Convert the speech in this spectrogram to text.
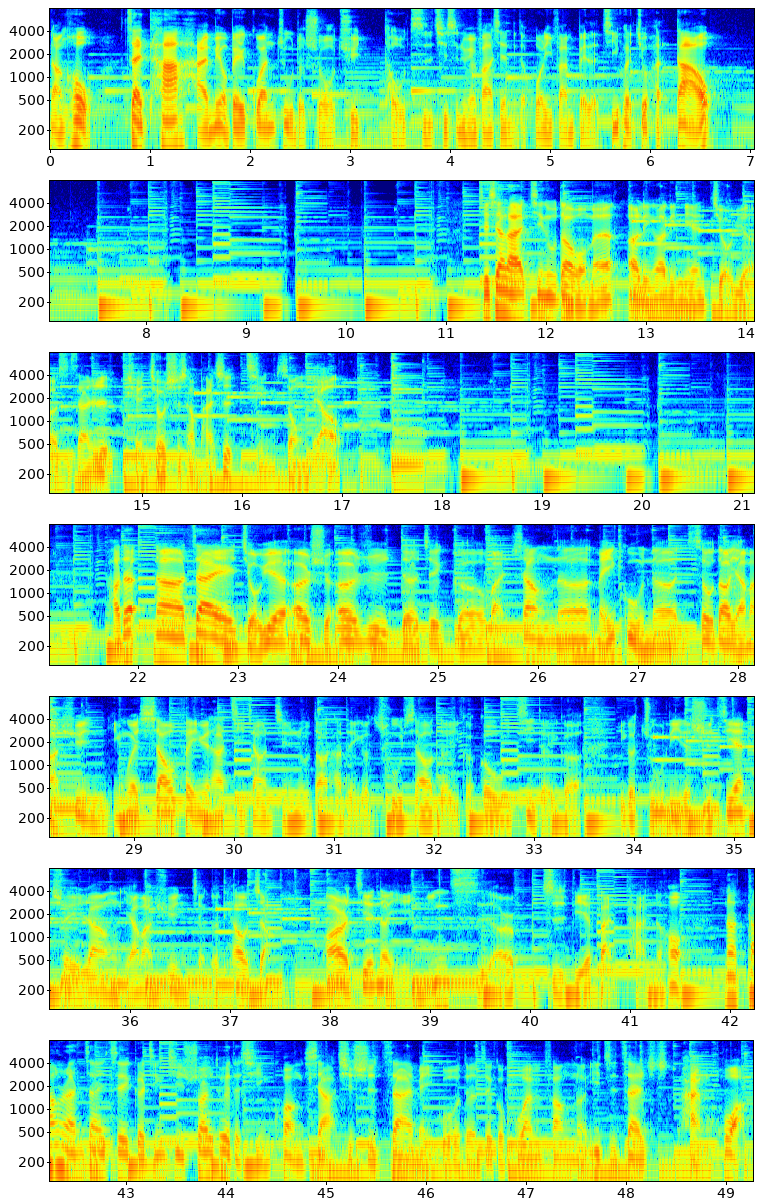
然后在它还没有被关注的时候去投资，其实你会发现你的获利翻倍的机会就很大哦。接下来进入到我们二零二零年九月二十三日全球市场盘势轻松聊。好的，那在九月二十二日的这个晚上呢，美股呢受到亚马逊因为消费，因为它即将进入到它的一个促销的一个购物季的一个一个主力的时间，所以让亚马逊整个跳涨，华尔街呢也因此而止跌反弹了哈。那当然，在这个经济衰退的情况下，其实在美国的这个官方呢一直在喊话。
